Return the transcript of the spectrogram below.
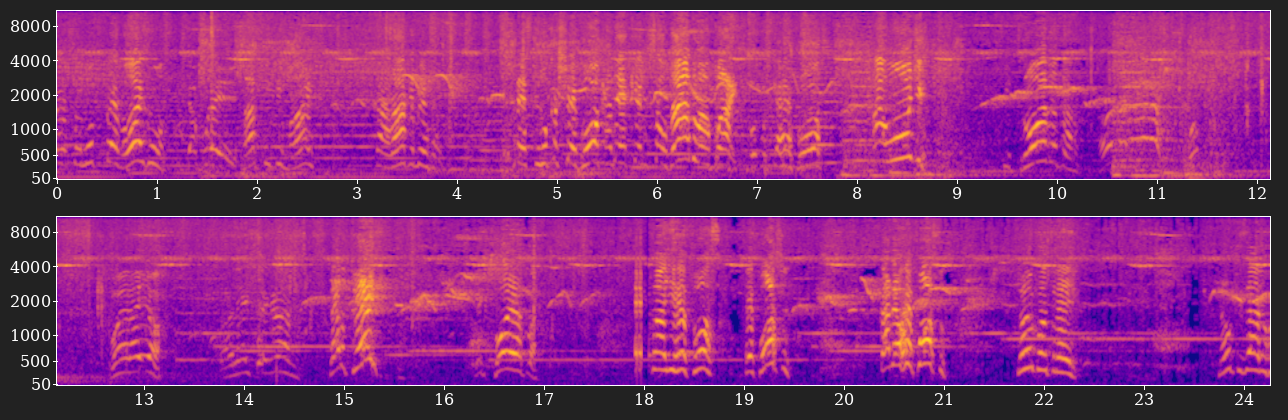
caras são muito ferozes, moço. Tá por aí. Rápido demais. Caraca, meu irmão. Parece que nunca chegou. Cadê aquele soldado, rapaz? Vou buscar reforço. Aonde? Que droga, cara. Olha aí, ó. Olha aí chegando. Zero três. O que foi, rapaz? Vai de reforço. Reforço? Cadê o reforço? Não encontrei. Não quiseram.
